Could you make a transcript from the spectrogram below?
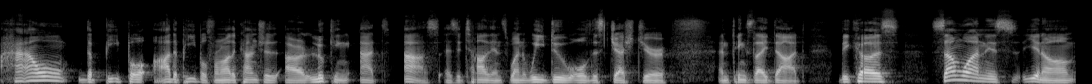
how the people other people from other countries are looking at us as italians when we do all this gesture and things like that? Because someone is you know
